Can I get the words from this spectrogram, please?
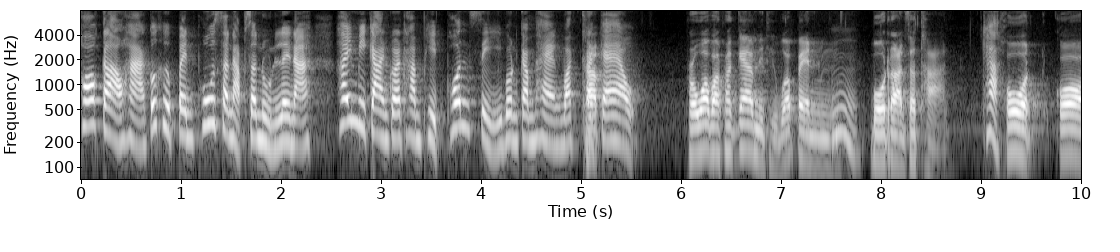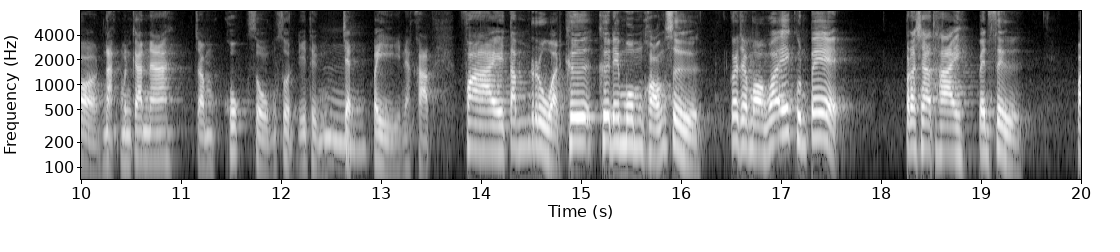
ข้อกล่าวหาก็คือเป็นผู้สนับสนุนเลยนะ ให้มีการกระทำผิดพ่นสีบนกำแพงวัดพครัระบแก้วเพ ราะว่าวัดพระแก้วนี่ถือว่าเป็นอืมโบราณสถานค่ะโทษก็หนักเหมือนกันนะจำคุกสูงสุดนี่ถึงอืม7ปีนะครับ ฝ่ายตำรวจคือคือในมุมของสื่อก็จะมองว่าเอ๊ะคุณเป้ประชาไทยเป็นสื่อ ไป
